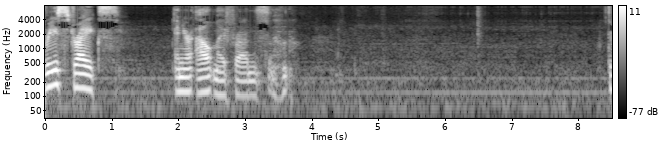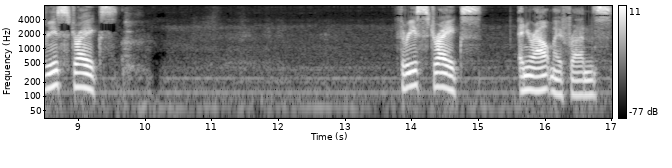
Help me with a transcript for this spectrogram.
Three strikes and you're out, my friends. Three strikes. Three strikes and you're out, my friends.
